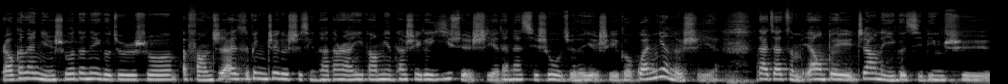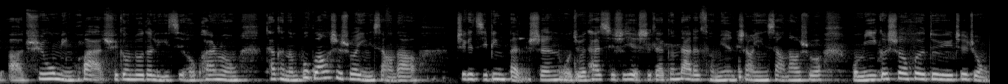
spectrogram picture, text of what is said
然后刚才您说的那个，就是说防治艾滋病这个事情，它当然一方面它是一个医学事业，但它其实我觉得也是一个观念的事业。大家怎么样对这样的一个疾病去啊去污名化，去更多的理解和宽容？它可能不光是说影响到。这个疾病本身，我觉得它其实也是在更大的层面上影响到说，我们一个社会对于这种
